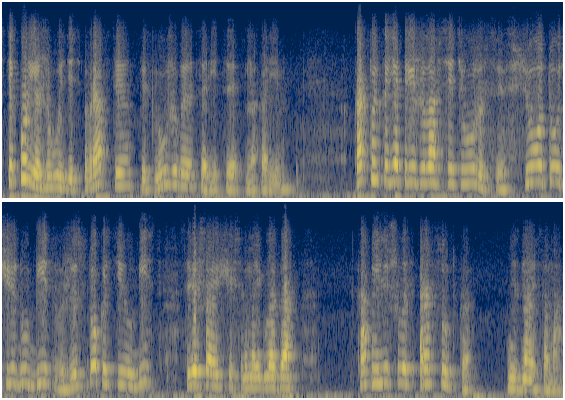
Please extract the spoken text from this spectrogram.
С тех пор я живу здесь в рабстве, прислуживая царице Нахарим. Как только я пережила все эти ужасы, всю эту череду битв, жестокости и убийств, совершающихся на моих глазах, как не лишилась рассудка, не знаю сама.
